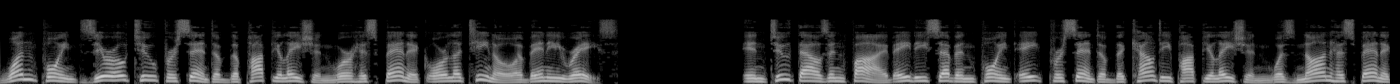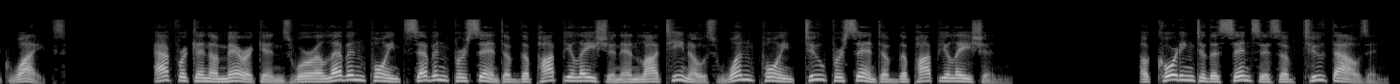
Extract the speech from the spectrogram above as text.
1.02% of the population were Hispanic or Latino of any race. In 2005 87.8% of the county population was non-Hispanic whites, African Americans were 11.7% of the population and Latinos 1.2% of the population. According to the census of 2000,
